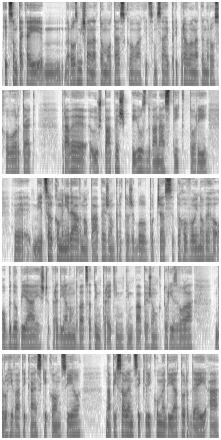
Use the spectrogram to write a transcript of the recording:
keď som tak aj rozmýšľal nad tom otázkou a keď som sa aj pripravil na ten rozhovor, tak práve už pápež Pius XII, ktorý je celkom nedávno pápežom, pretože bol počas toho vojnového obdobia ešte pred Janom 23. tým pápežom, ktorý zvolá druhý vatikánsky koncíl, napísal encykliku Mediator Dei a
